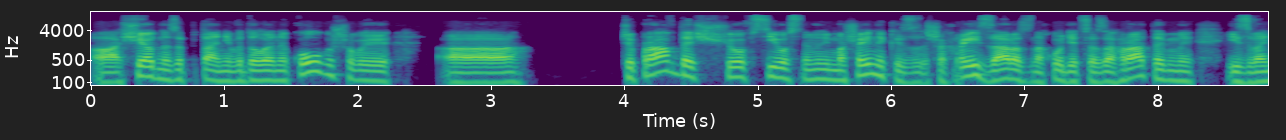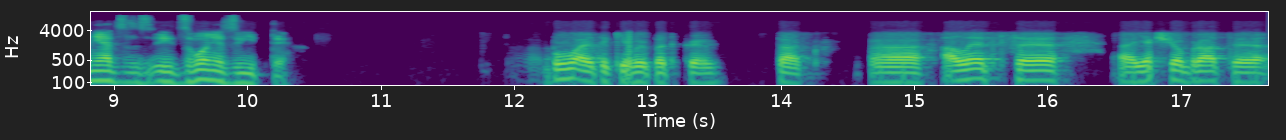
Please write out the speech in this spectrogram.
А ще одне запитання від Олени Колгушевої. А, чи правда, що всі основні мошенники з шахраї зараз знаходяться за ґратами і дзвонять і дзвонять звідти? Бувають такі випадки, так. Е, Але це, е, якщо брати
